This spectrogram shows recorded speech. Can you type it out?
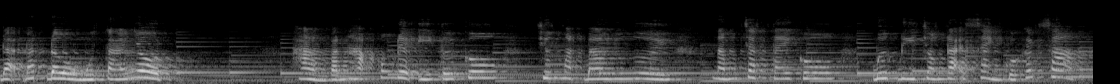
Đã bắt đầu muốn tái nhợt. Hàn Văn Hạo không để ý tới cô, Trước mặt bao nhiêu người, Nắm chặt tay cô, Bước đi trong đại sảnh của khách sạn.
